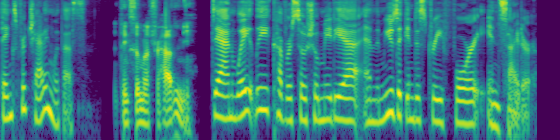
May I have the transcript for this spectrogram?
thanks for chatting with us. Thanks so much for having me. Dan Whateley covers social media and the music industry for Insider.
